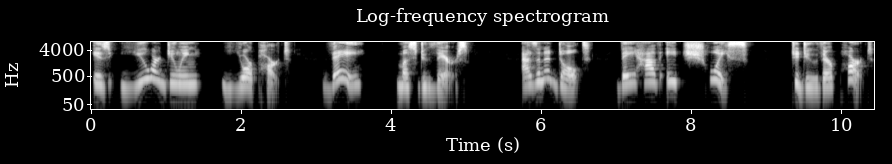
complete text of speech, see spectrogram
is you are doing your part. They must do theirs. As an adult, they have a choice to do their part.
